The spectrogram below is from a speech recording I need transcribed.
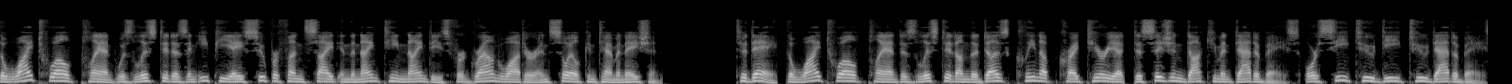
The Y-12 plant was listed as an EPA Superfund site in the 1990s for groundwater and soil contamination. Today, the Y-12 plant is listed on the DOE's Cleanup Criteria – Decision Document Database or C2D2 database.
